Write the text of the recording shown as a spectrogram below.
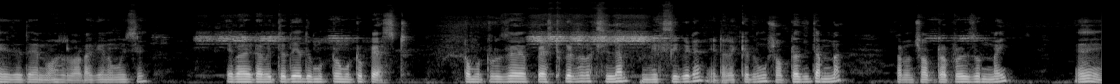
এই যে দেন মশলাটা কেন হয়েছে এবার এটা ভিতরে দিয়ে দেবো টমেটো পেস্ট টমেটোর যে পেস্ট করে রাখছিলাম মিক্সি করে এটা রেখে দেবো। সবটা দিতাম না, কারণ সবটার প্রয়োজন নাই। হ্যাঁ?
